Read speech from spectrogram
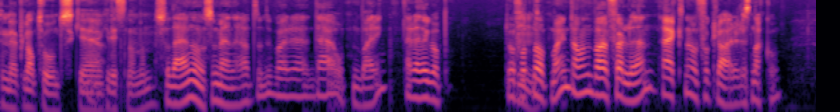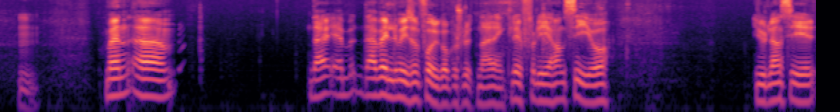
Den mer platonske Ja. kristendommen. Så det er noen som mener at du bare, det er åpenbaring. Det er det det går på. Du har fått Mm. en åpenbaring, da må du bare følge den. Det er ikke noe å forklare eller snakke om. Mm. Men uh, det, er, det er veldig mye som foregår på slutten her, egentlig, fordi han sier jo Julian sier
